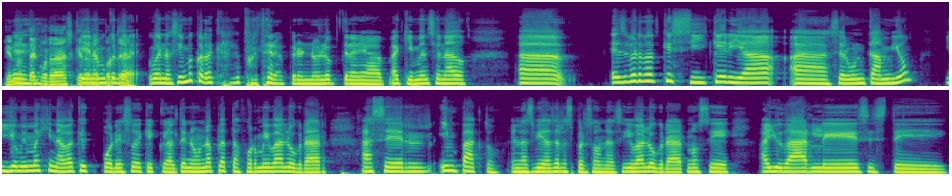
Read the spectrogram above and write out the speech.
¿Que no Eh, te acordabas que que era no me reportera? acordaba- Bueno, sí me acordaba que era reportera, pero no lo tenía aquí mencionado. Ah, es verdad que sí quería ah, hacer un cambio y yo me imaginaba que por eso de que al tener una plataforma iba a lograr hacer impacto en las vidas de las personas, iba a lograr, no sé, ayudarles, este,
